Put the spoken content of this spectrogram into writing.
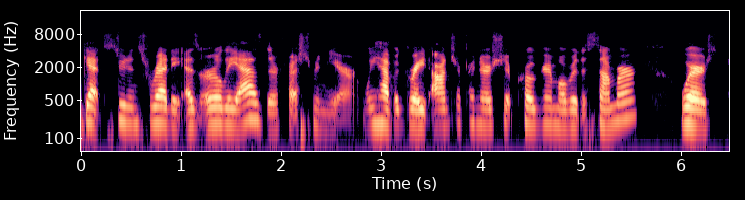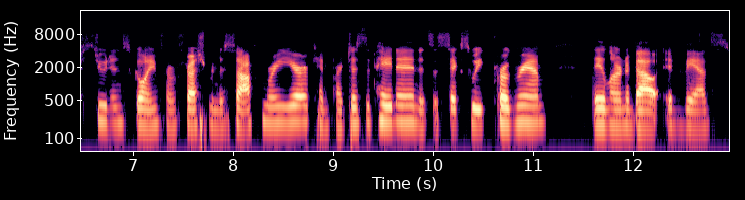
get students ready as early as their freshman year. We have a great entrepreneurship program over the summer where students going from freshman to sophomore year can participate in. It's a six week program. They learn about advanced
